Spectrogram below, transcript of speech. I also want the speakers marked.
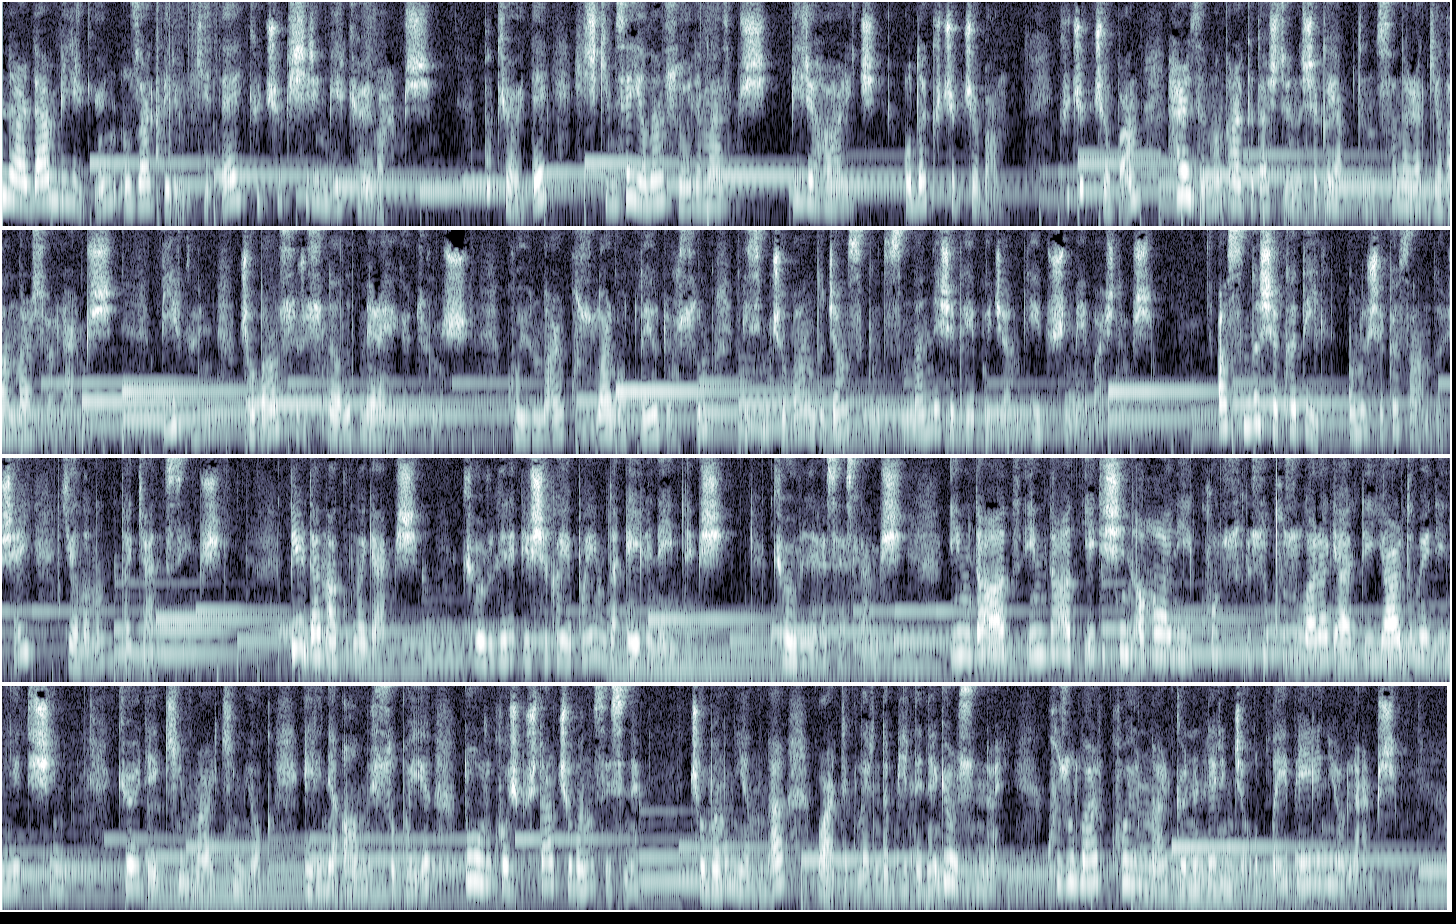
Speaker 1: Günlerden bir gün uzak bir ülkede küçük şirin bir köy varmış. Bu köyde hiç kimse yalan söylemezmiş. Biri hariç, o da küçük çoban. Küçük çoban her zaman arkadaşlarına şaka yaptığını sanarak yalanlar söylermiş. Bir gün çoban sürüsünü alıp meraya götürmüş. Koyunlar, kuzular otlaya dursun, bizim çoban da can sıkıntısından ne şaka yapacağım diye düşünmeye başlamış. Aslında şaka değil, onun şaka sandığı şey yalanın ta kendisiymiş. Birden aklına gelmiş. Köylülere bir şaka yapayım da eğleneyim demiş. Köylülere seslenmiş. İmdat, imdat, yetişin ahali, kurt sürüsü kuzulara geldi, yardım edin, yetişin. Köyde kim var kim yok eline almış sopayı doğru koşmuşlar çobanın sesine. Çobanın yanına vardıklarında bir de ne görsünler. Kuzular, koyunlar gönüllerince otlayıp eğleniyorlarmış.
